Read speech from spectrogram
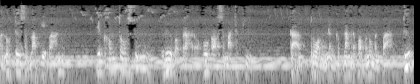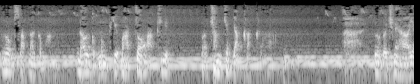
មនុស្សទៅសម្លាប់វាបានវាខំតស៊ូឬបំរើរហូតអស់សមត្ថភាពកាលទ្រាំនឹងកម្លាំងរបស់មនុស្សមិនបានទើបរងស្លាប់ដោយកំហឹងដោយគំនុំព្យាបាទចងអាឃាតប្រចាំចិត្តយ៉ាងខ្លាំងក្លា ព្រោះដូច្នេះហើយ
